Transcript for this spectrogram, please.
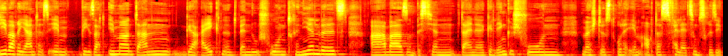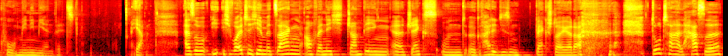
die Variante ist eben, wie gesagt, immer dann geeignet, wenn du schon trainieren willst, aber so ein bisschen deine Gelenke schonen möchtest oder eben auch das Verletzungsrisiko minimieren willst. Ja, also ich wollte hiermit sagen, auch wenn ich Jumping äh, Jacks und äh, gerade diesen Bergsteiger da total hasse,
